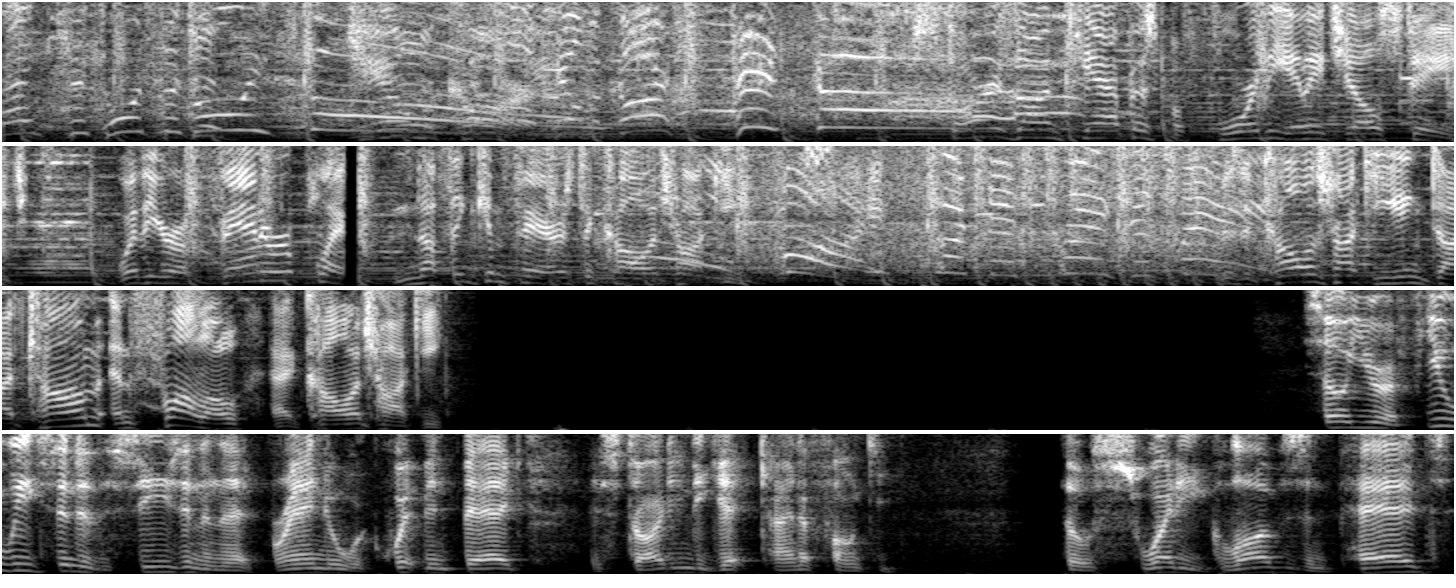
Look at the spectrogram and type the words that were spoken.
banks it towards the goal. He scores. Cale Makar. Cale Makar. He scores. Stars on campus before the NHL stage. Whether you're a fan or a player, nothing compares to college hockey. My goodness gracious me. Visit collegehockeyinc.com and follow at College Hockey. So you're a few weeks into the season and that brand new equipment bag is starting to get kind of funky. Those sweaty gloves and pads,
